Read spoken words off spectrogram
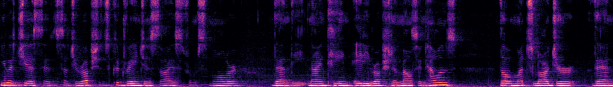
USGS said such eruptions could range in size from smaller than the 1980 eruption of Mount St. Helens, though much larger than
